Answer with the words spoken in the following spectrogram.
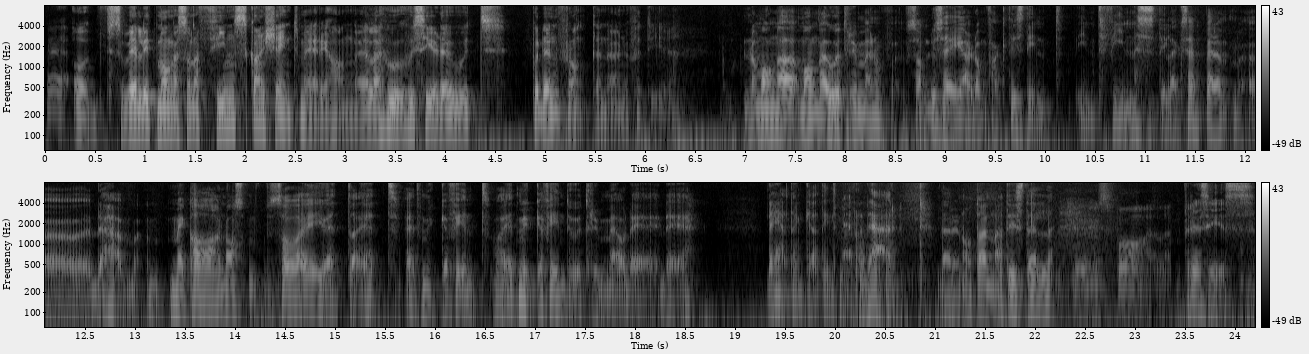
Eh, och så väldigt många sådana finns kanske inte mer i Hangö, eller hur, hur ser det ut på den fronten där nu för tiden? No, många, många utrymmen, som du säger, de faktiskt inte, inte finns. Till exempel uh, det här Mekano, så är ju ett, ett, ett, mycket fint, var ett mycket fint utrymme och det, det, det är helt enkelt inte mera där. Där är något annat istället. Är det spa eller? Precis.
